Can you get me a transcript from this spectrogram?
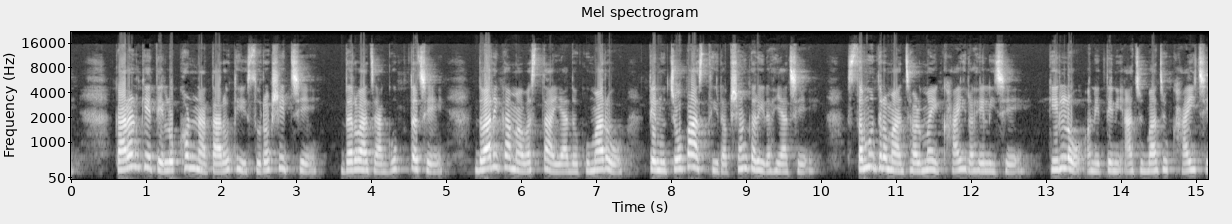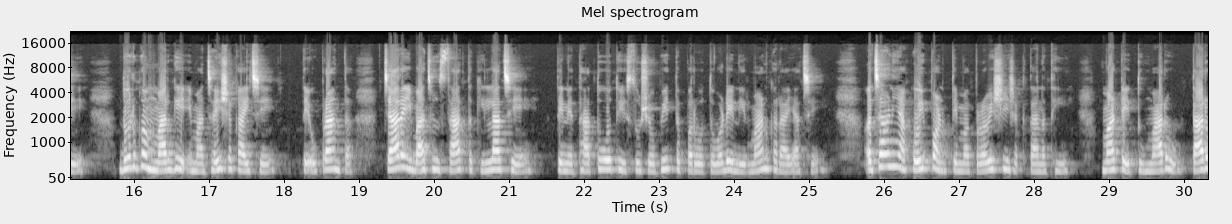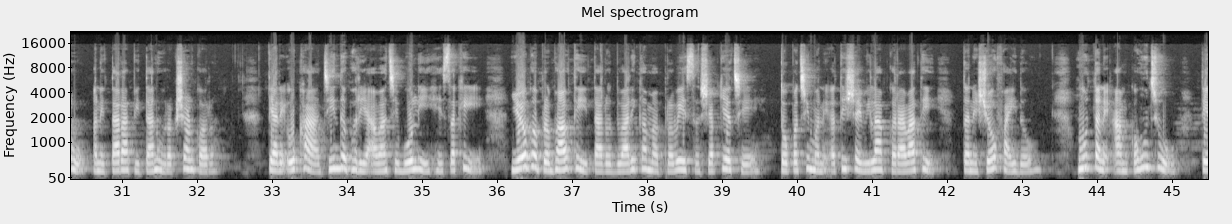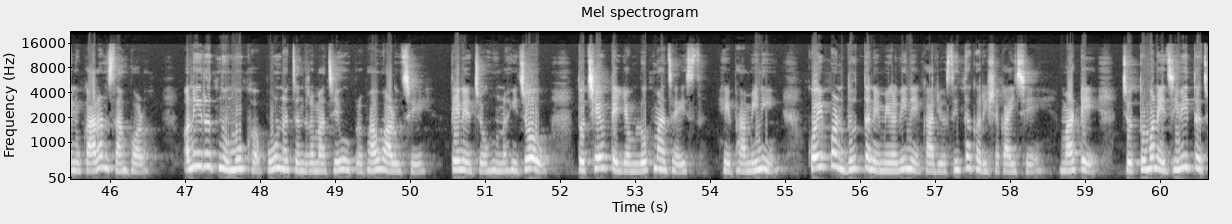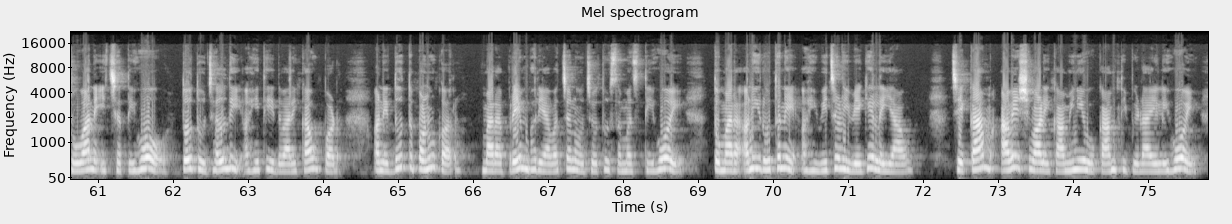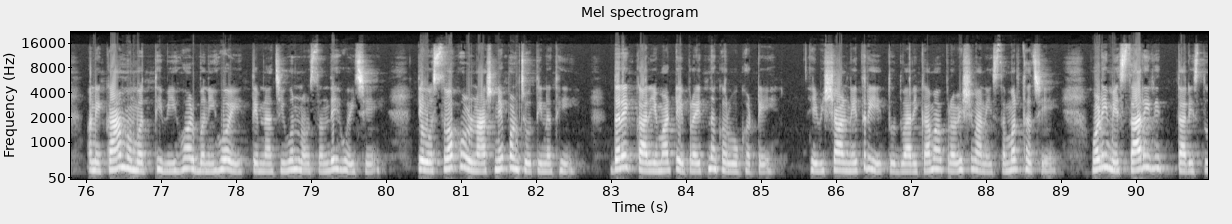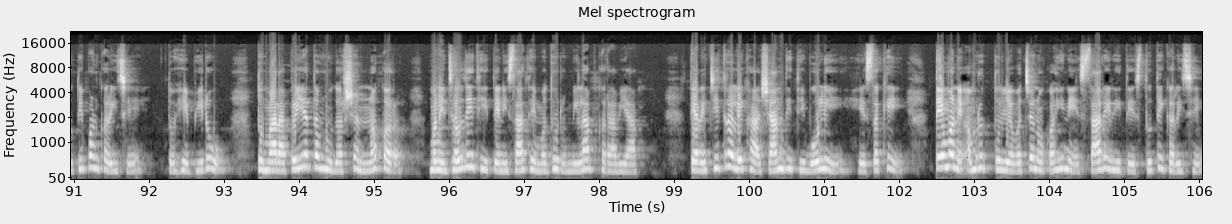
કારણ કે તે લોખંડના તારોથી સુરક્ષિત છે. દરવાજા ગુપ્ત છે. દ્વારિકામાં વસતા યાદવ કુમારો તેનું ચોપાસથી રક્ષણ કરી રહ્યા છે. સમુદ્રમાં જળમય ખાઈ રહેલી છે. કિલ્લો અને તેની આજુબાજુ ખાઈ છે. દુર્ગમ માર્ગે એમાં જઈ શકાય છે. તે ઉપરાંત ચારેય બાજુ સાત કિલ્લા છે. તેને ધાતુઓથી સુશોભિત પર્વતો વડે નિર્માણ કરાયા છે. અજાણ્યા કોઈ પણ તેમાં પ્રવેશી શકતા નથી. માટે તું મારું, તારું અને તારા પિતાનું રક્ષણ કર. ત્યારે ઓખા જીંદભર્યા અવાજે બોલી, હે સખી, યોગ પ્રભાવથી તારો દ્વારિકામાં પ્રવેશ શક્ય છે. તો પછી મને અતિશય વિલાપ કરાવવાથી તને શો ફાયદો? હું તને આમ કહું છું, તેનું કારણ સાંભળ. અનિરુદ્ધનું મુખ પૂર્ણ ચંદ્રમાં જેવું પ્રભાવવાળું છે. તેને જો હું નહીં જોઉં, તો છેવટે યમલોકમાં જઈશ. હે ભામિની, કોઈ પણ દૂતને મેળવીને કાર્યો સિદ્ધ કરી શકાય છે. માટે, જો તું મને જીવિત જોવાને ઈચ્છતી હો, તો તું જલ્દી અહીંથી દ્વારિકા ઉપડ અને દૂતપણું કર. મારા પ્રેમભર્યા વચનો જો તું સમજતી હોય, તો મારા અનિરુદ્ધને અહીં વીજળી વેગે લઈ આવ. જે કામ આવેશવાળી કામિનીઓ કામથી પીડાયેલી હોય અને કામ મતથી વિહળ બની હોય તેમના જીવનનો સંદેહ હોય છે. તેઓ સ્વકુળ નાશને પણ જોતી નથી. દરેક કાર્ય માટે પ્રયત્ન કરવો ઘટે. હે વિશાળ નેત્રી, તું દ્વારિકામાં પ્રવેશવાની સમર્થ છે. વળી મેં સારી રીત તારી સ્તુતિ પણ કરી છે. તો હે ભીરુ, તું મારા પ્રિયતમનું દર્શન ન કર. મને જલ્દીથી તેની સાથે મધુર મિલાપ કરાવી આપ. ત્યારે ચિત્રલેખા શાંતિથી બોલી, હે સખી, તે મને અમૃતતુલ્ય વચનો કહીને સારી રીતે સ્તુતિ કરી છે.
